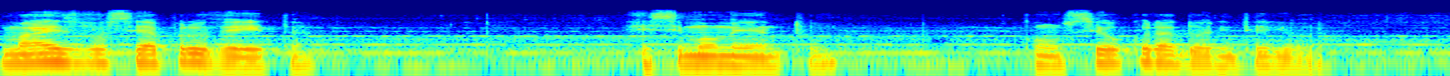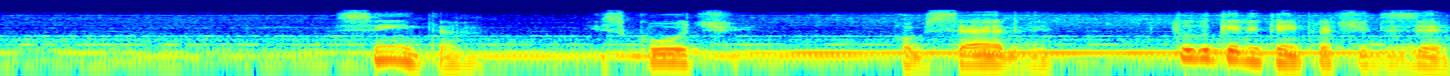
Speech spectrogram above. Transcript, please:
mais você aproveita esse momento com o seu curador interior. Sinta, escute, observe tudo que ele tem para te dizer.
